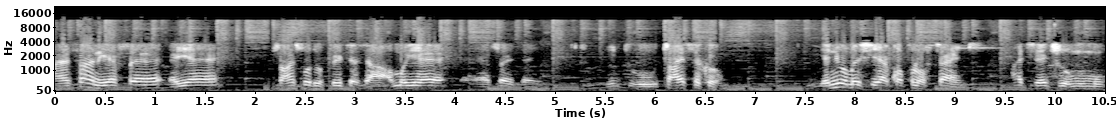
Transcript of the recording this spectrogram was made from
Ansa na yɛfrɛ ɛyɛ transport operators a wɔyɛ ɛfrɛ sɛ into tricycle. Yɛne wɔn ahyia a couple of times akyerɛkyerɛ wɔn mu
